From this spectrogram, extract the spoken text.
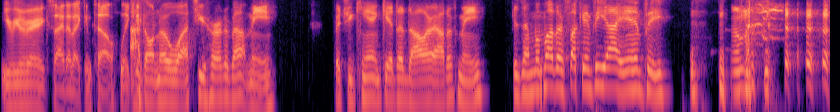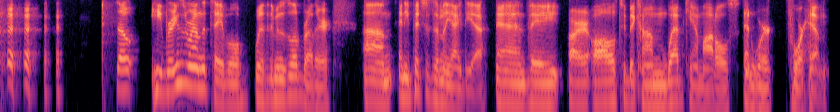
You're, you're very excited, I can tell. Like I don't know what you heard about me, but you can't get a dollar out of me because I'm a motherfucking VIMP. so he brings him around the table with him and his little brother, um, and he pitches him the idea, and they are all to become webcam models and work for him.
